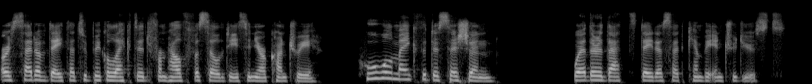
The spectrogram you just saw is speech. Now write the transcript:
or set of data to be collected from health facilities in your country, who will make the decision whether that data set can be introduced?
